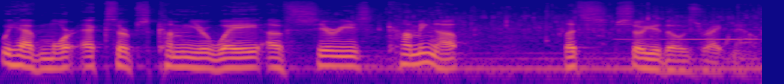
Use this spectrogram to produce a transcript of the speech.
We have more excerpts coming your way of series coming up. Let's show you those right now.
